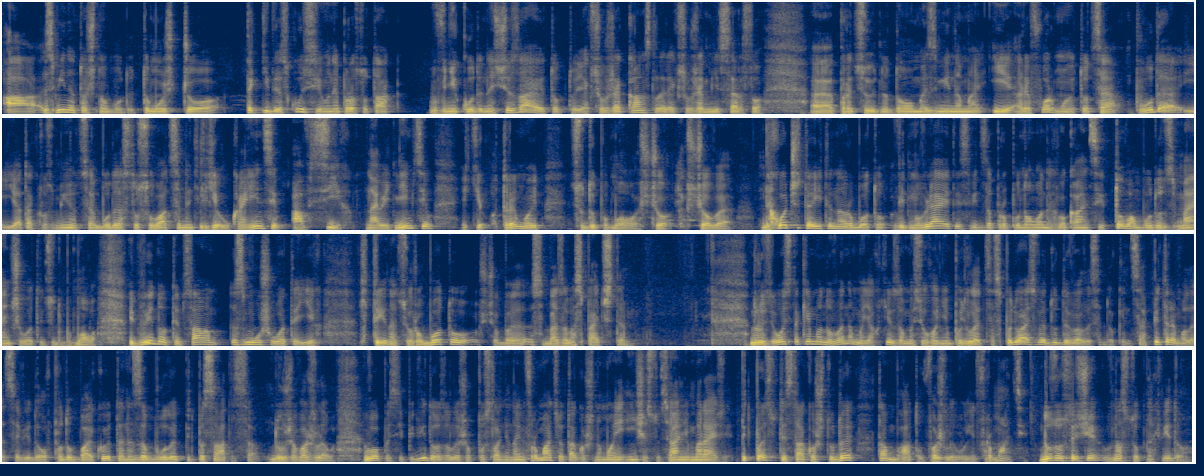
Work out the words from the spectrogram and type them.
А зміни точно будуть, тому що такі дискусії вони просто так в нікуди не щезають. Тобто, якщо вже канцлер, якщо вже міністерство е, працюють над новими змінами і реформою, то це буде, і я так розумію, це буде стосуватися не тільки українців, а всіх, навіть німців, які отримують цю допомогу. Що якщо ви не хочете йти на роботу, відмовляєтесь від запропонованих вакансій, то вам будуть зменшувати цю допомогу. Відповідно, тим самим змушувати їх йти на цю роботу, щоб себе забезпечити. Друзі, ось такими новинами я хотів з вами сьогодні поділитися. Сподіваюсь, ви додивилися до кінця, підтримали це відео вподобайкою та не забули підписатися. Дуже важливо. В описі під відео залишу послання на інформацію, також на мої інші соціальні мережі. Підписуйтесь також туди, там багато важливої інформації. До зустрічі в наступних відео.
